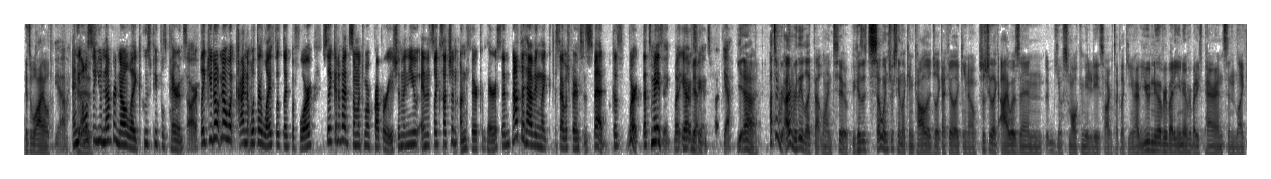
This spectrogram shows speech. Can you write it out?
it's wild. Yeah. And It also is. you never know like whose people's parents are. Like you don't know what kind of what their life looked like before. So they could have had so much more preparation than you. And it's like such an unfair comparison. Not that having like established parents is bad, because work, that's amazing. But you have Yeah. experience. But yeah. Yeah, that's a. I really like that line too because it's so interesting. Like in college, like I feel like you know, especially like I was in you know small communities, so I could talk like you have you knew everybody, you knew everybody's parents, and like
